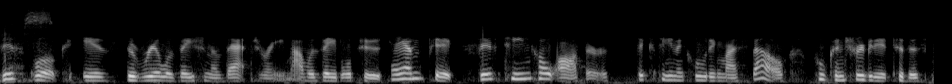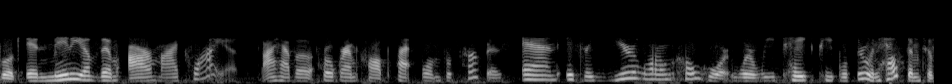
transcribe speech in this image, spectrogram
This Yes. book is the realization of that dream. I was able to handpick 15 co authors, 16 including myself, who contributed to this book, and many of them are my clients. I have a program called Platform for Purpose, and it's a year long cohort where we take people through and help them to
